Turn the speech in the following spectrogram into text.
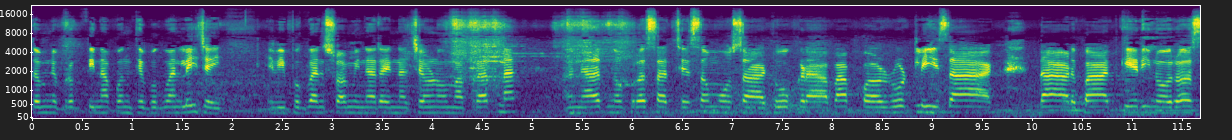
તમને પ્રગતિના પંથે ભગવાન લઈ જાય એવી ભગવાન સ્વામિનારાયણના ચરણોમાં પ્રાર્થના અને આજનો પ્રસાદ છે સમોસા ઢોકળા પાપડ રોટલી શાક દાળ ભાત કેરીનો રસ.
